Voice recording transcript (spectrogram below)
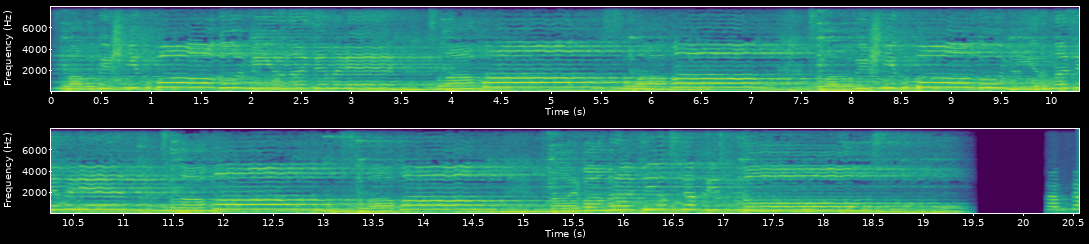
Слава Вышних Богу, мир на земле, слава, слава, слава Вышних Богу, мир на земле, слава, слава, царь вам родился Христос. Когда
